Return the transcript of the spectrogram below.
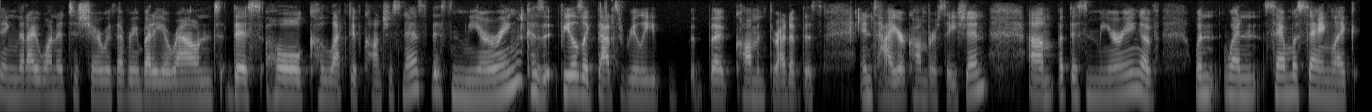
thing that I wanted to share with everybody around this whole collective consciousness, this mirroring, because it feels like that's really the common thread of this entire conversation. Um, but this mirroring of when when Sam was saying like,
